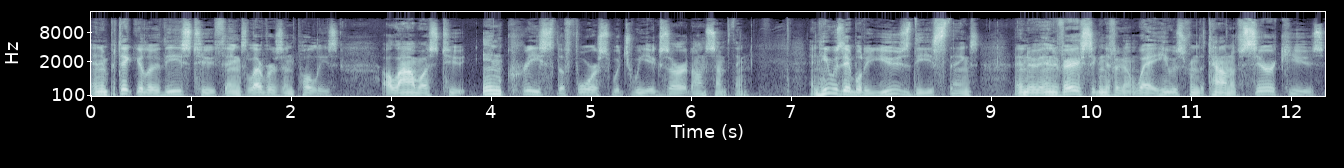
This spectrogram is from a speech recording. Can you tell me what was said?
And in particular, these two things, levers and pulleys, allow us to increase the force which we exert on something. And he was able to use these things in a, in a very significant way. He was from the town of Syracuse,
